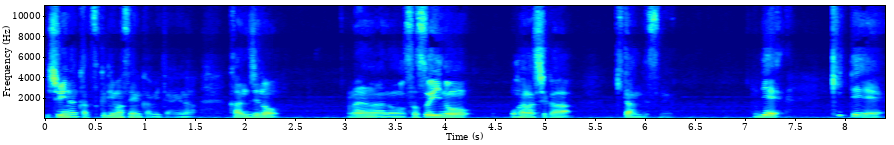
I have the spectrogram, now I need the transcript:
一緒になんか作りませんかみたいな感じの、あの誘いのお話が来たんですね。で、来て、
